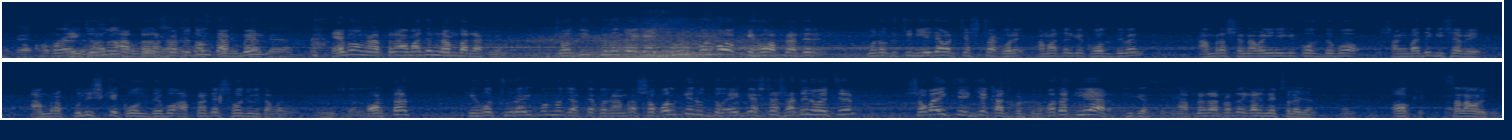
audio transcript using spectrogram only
থাকে। এই জন্য আপনারা সচেতন থাকবেন এবং আপনারা আমাদের নাম্বার রাখবেন। যদি কোনো জায়গায় জোরপূর্বক কেউ আপনাদের কোনো কিছু নিয়ে যাওয়ার চেষ্টা করে আমাদেরকে কল দেবেন। আমরা সেনাবাহিনীকে কল দেবো সাংবাদিক হিসাবে আমরা পুলিশকে কল দেবো আপনাদের সহযোগিতা করব। অর্থাৎ কেহ চুরাই পণ্য যাতে করে আমরা সকলকে রুদ্ধ এই দেশটা স্বাধীন হয়েছে সবাইকে এগিয়ে কাজ করতে হবে। কথা ক্লিয়ার ঠিক আছে। আপনারা আপনাদের গাড়ি নিয়ে চলে যান। ওকে সালাম আলাইকুম।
